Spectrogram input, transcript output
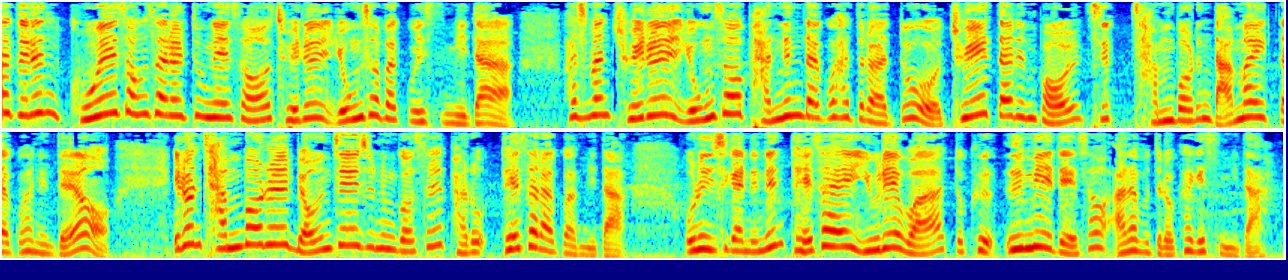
신자들은 고해성사를 통해서 죄를 용서받고 있습니다. 하지만 죄를 용서받는다고 하더라도 죄에 따른 벌, 즉 잠벌은 남아있다고 하는데요. 이런 잠벌을 면제해주는 것을 바로 대사라고 합니다. 오늘 이 시간에는 대사의 유래와 또 그 의미에 대해서 알아보도록 하겠습니다.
